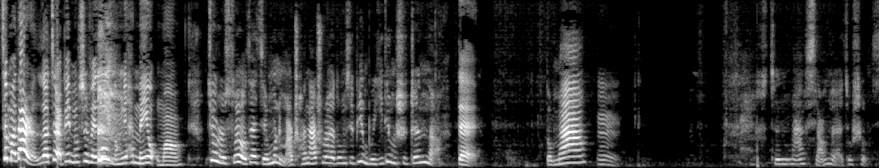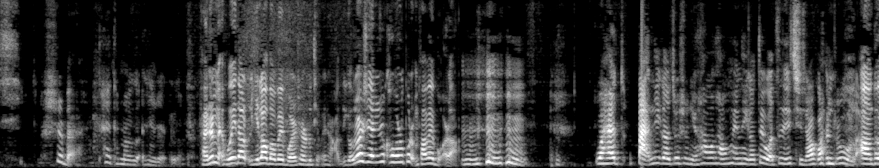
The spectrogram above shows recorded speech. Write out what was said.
这么大人了，这点辨明是非的能力还没有吗？就是所有在节目里面传达出来的东西，并不一定是真的，对，懂吗？嗯，真妈想起来就生气，是呗。太他妈恶心人了。反正每回一到一唠到微博的事儿都挺那啥的，有段时间就是扣扣都不怎么发微博了。嗯哼哼，我还把那个就是女汉子堂会那个对我自己取消关注了。啊，对，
